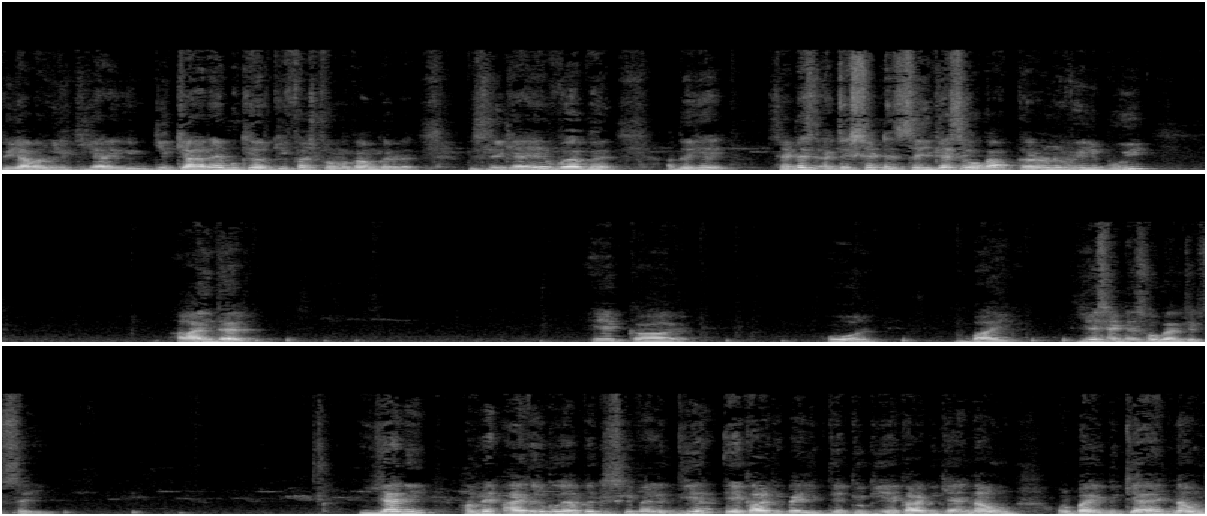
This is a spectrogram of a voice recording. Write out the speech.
तो यहाँ पर विल की क्या ये क्या रहा? मुख्य की फ़र्स्ट फॉर्म में काम कर रहा है। इसलिए क्या है? वर्ब है। अब देखिए सेंटेंस एग्जैक्ट सेंटेंस सही कैसे होगा? Karan, will, buy, either a car, or bike ये सेंटेंस होगा एग्जैक्ट सही। यानी हमने आयदर को यहाँ पे किसके पहले लिख दिया? एक आर के पहले लिख दिया, क्योंकि एक आर भी क्या है? नाउन और बाइक भी क्या है? नाउन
